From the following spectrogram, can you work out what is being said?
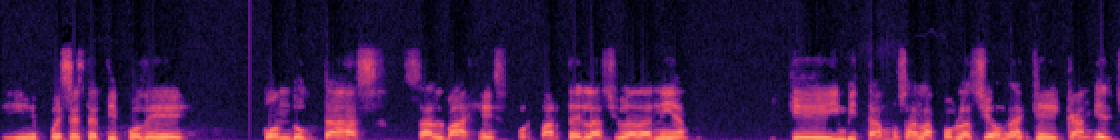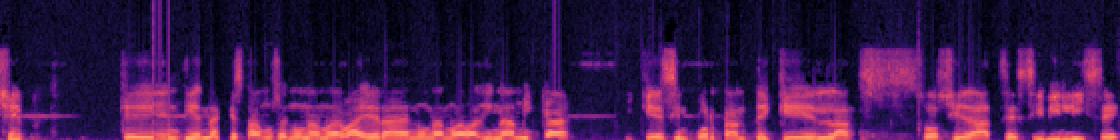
y pues este tipo de conductas salvajes por parte de la ciudadanía que invitamos a la población a que cambie el chip, que entienda que estamos en una nueva era, en una nueva dinámica y que es importante que la sociedad se civilice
